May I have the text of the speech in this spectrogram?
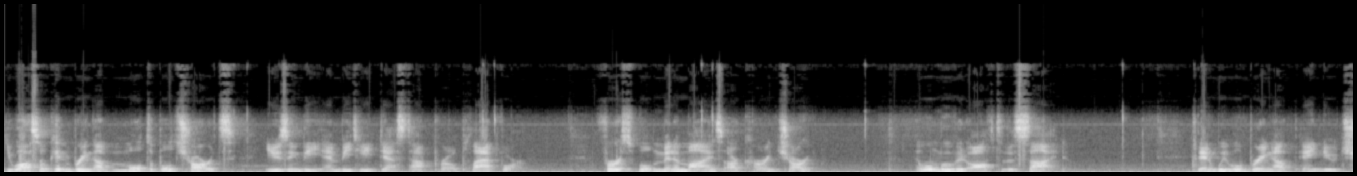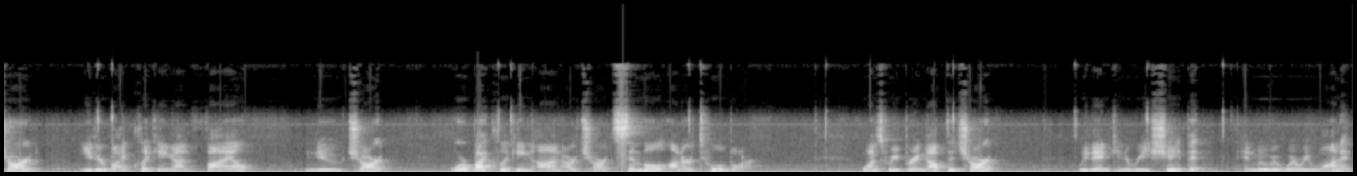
You also can bring up multiple charts using the MBT Desktop Pro platform. First, we'll minimize our current chart and we'll move it off to the side. Then we will bring up a new chart either by clicking on File, New Chart, or by clicking on our chart symbol on our toolbar. Once we bring up the chart, we then can reshape it and move it where we want it.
